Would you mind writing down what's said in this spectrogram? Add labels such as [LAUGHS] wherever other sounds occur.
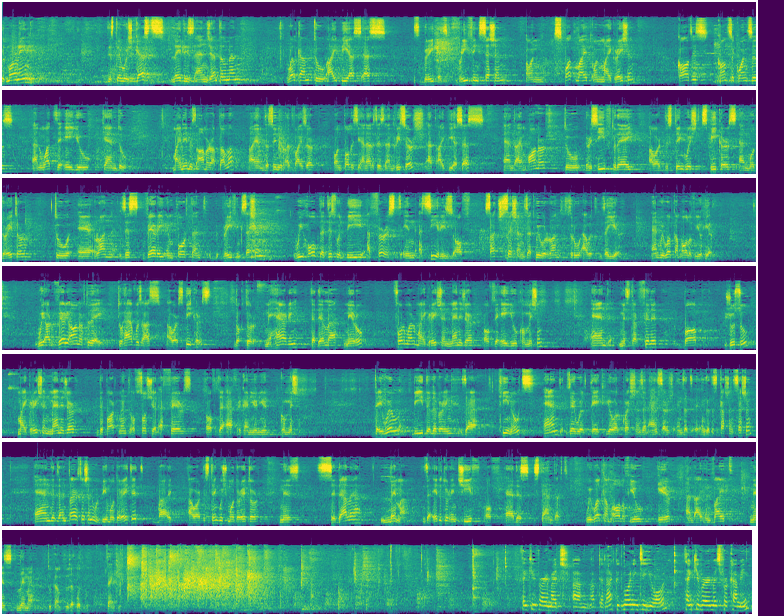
Good morning, distinguished guests, ladies and gentlemen. Welcome to IPSS briefing session on Spotlight on Migration, Causes, Consequences, and what the AU can do. My name is Amr Abdallah. I am the Senior Advisor on Policy Analysis and Research at IPSS, and I am honored to receive today our distinguished speakers and moderator to uh, run this very important briefing session. We hope that this will be a first in a series of such sessions that we will run throughout the year. And we welcome all of you here. We are very honored today to have with us our speakers, Dr. Mehari Taddele Maru, former migration manager of the AU Commission, and Mr. Philip Bob Jusu, Migration Manager, Department of Social Affairs of the African Union Commission. They will be delivering the keynotes and they will take your questions and answers in the, in the discussion session. And the entire session will be moderated by our distinguished moderator, Ms. Tsedale Lemma, the editor-in-chief of Addis Standard. We welcome all of you here, and I invite Ms. Lemma to come to the podium. Thank you. Thank you very much, um, Abdullah. Good morning to you all. Thank you very much for coming.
